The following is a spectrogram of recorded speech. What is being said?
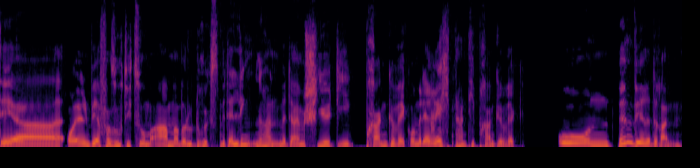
Der Eulenbär versucht dich zu umarmen, aber du drückst mit der linken Hand mit deinem Schild die Pranke weg und mit der rechten Hand die Pranke weg. Und Bim wäre dran.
